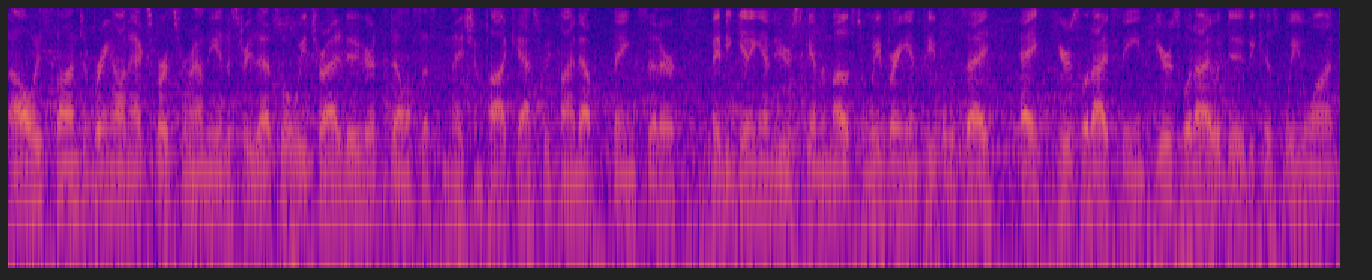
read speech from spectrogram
always fun to bring on experts from around the industry. That's what we try to do here at the Dental Assistant Nation podcast. We find out the things that are maybe getting under your skin the most, and we bring in people to say, hey, here's what I've seen, here's what I would do, because we want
